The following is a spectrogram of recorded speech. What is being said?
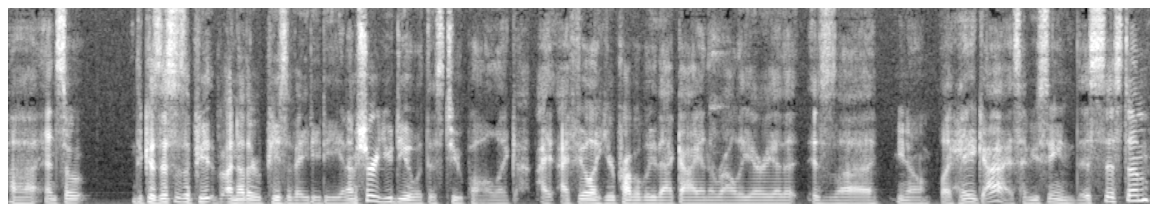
Uh, and so because this is a pe- another piece of ADD, and I'm sure you deal with this too, Paul. Like, I, I feel like you're probably that guy in the Raleigh area that is, uh, you know, like, hey guys, have you seen this system?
